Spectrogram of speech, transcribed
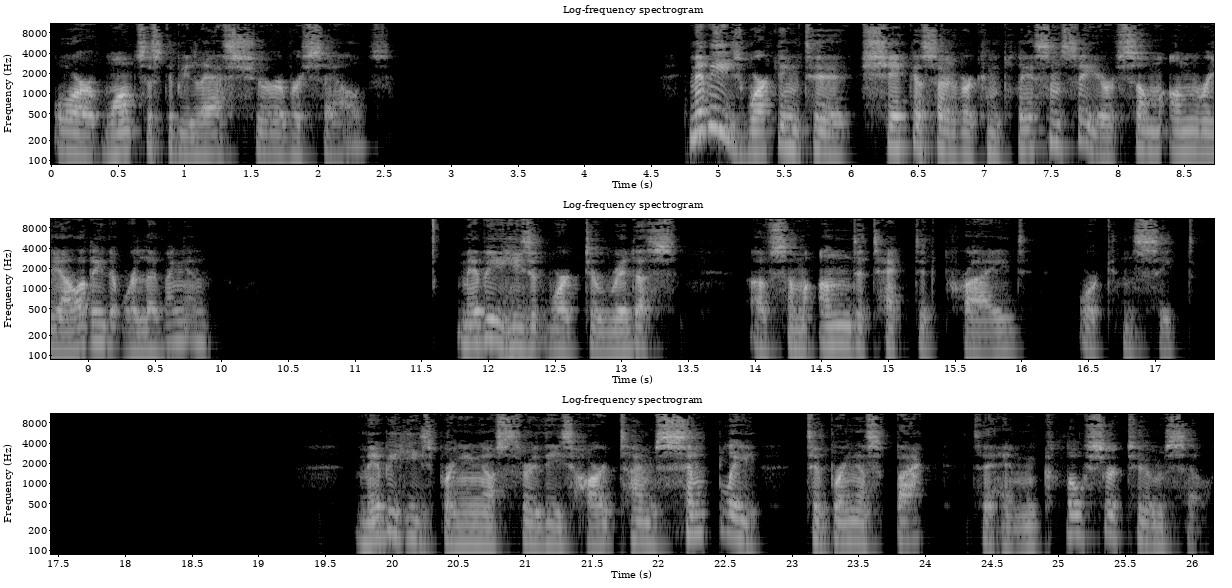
or wants us to be less sure of ourselves. Maybe he's working to shake us out of our complacency or some unreality that we're living in. Maybe he's at work to rid us of some undetected pride or conceit. Maybe he's bringing us through these hard times simply to bring us back to him, closer to himself.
